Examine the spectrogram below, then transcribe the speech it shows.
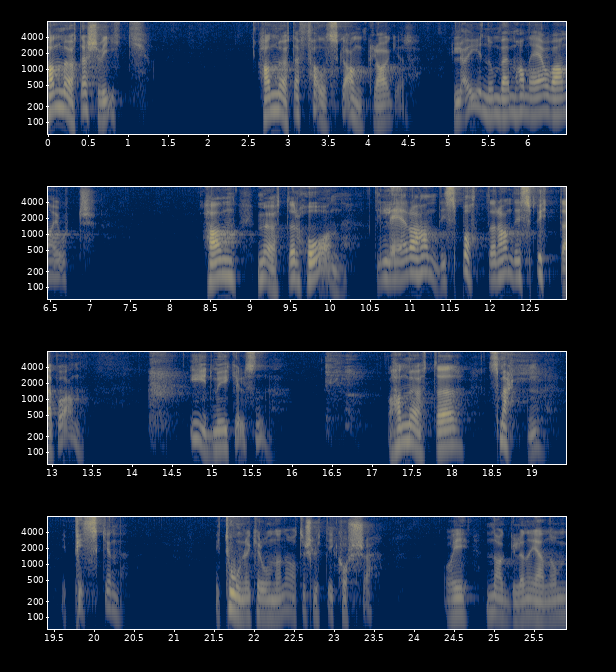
han møter svik. Han møter falske anklager, løgn om hvem han er og hva han har gjort. Han møter hån. De ler av han, de spotter han, de spytter på han. Ydmykelsen. Og han møter smerten i pisken, i tornekronene og til slutt i korset. Og i naglene gjennom,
